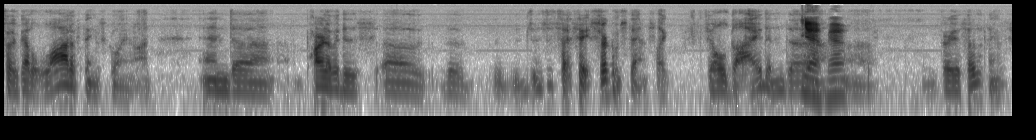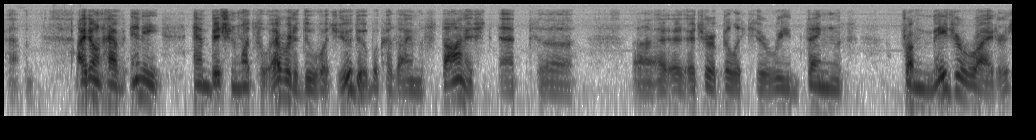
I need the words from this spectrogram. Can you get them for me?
so I've got a lot of things going on, and uh, part of it is uh, the just I say circumstance, like Phil died, and uh, Yeah, yeah. Uh, various other things have happened. I don't have any ambition whatsoever to do what you do because I'm astonished at uh, uh, at at your ability to read things from major writers,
